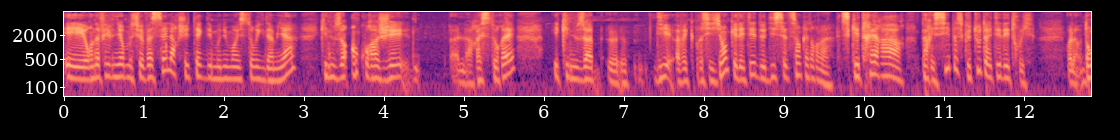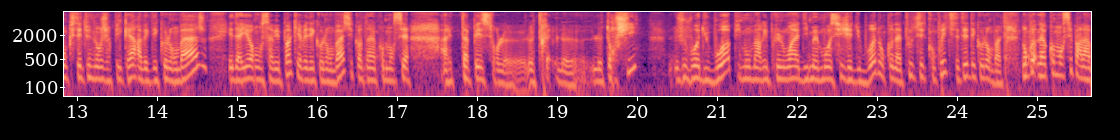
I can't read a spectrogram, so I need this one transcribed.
Et on a fait venir Monsieur Vassel, l'architecte des monuments historiques d'Amiens, qui nous a encouragés la restaurer et qui nous a euh, dit avec précision qu'elle était de 1780. Ce qui est très rare par ici parce que tout a été détruit. Voilà. Donc c'est une longère picard avec des colombages. Et d'ailleurs, on savait pas qu'il y avait des colombages. C'est quand on a commencé à, taper sur le, le- le torchis. Je vois du bois, puis mon mari plus loin a dit mais moi aussi j'ai du bois, donc on a tout de suite compris que c'était des colombages. Donc on a commencé par la,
